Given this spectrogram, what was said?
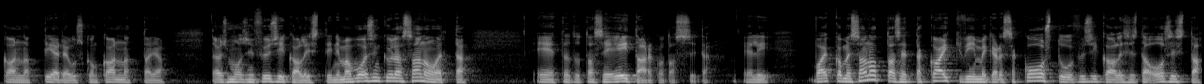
kannat, tiedeuskon kannattaja, tai jos mä olisin fysikalisti, niin mä voisin kyllä sanoa, että, että tota, se ei tarkoita sitä. Eli vaikka me sanottaisiin, että kaikki viime kädessä koostuu fysikaalisista osista,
